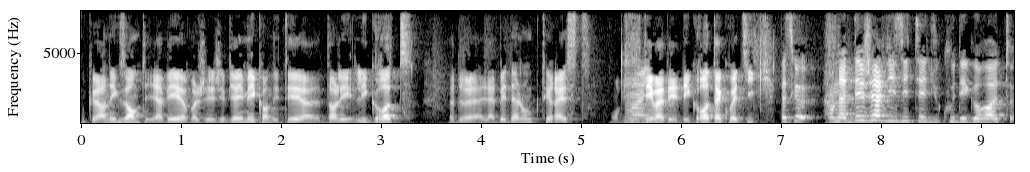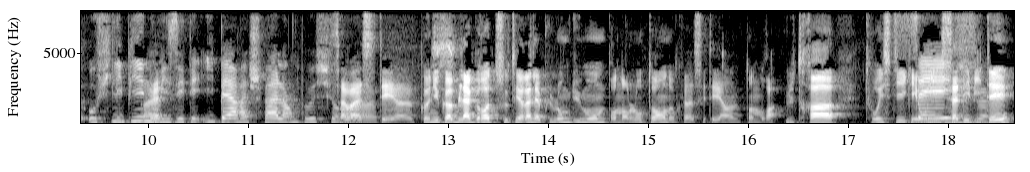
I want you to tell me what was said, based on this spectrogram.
Donc euh, un exemple, il y avait, euh, moi j'ai j'ai bien aimé quand on était euh, dans les, les grottes de la, la baie d'Along terrestre. On visitait Ouais. des, des grottes aquatiques. Parce qu'on a déjà visité du coup des grottes aux Philippines Ouais. où ils étaient hyper à cheval un peu sur. Ça va, euh, c'était euh, connu comme la grotte souterraine la plus longue du monde pendant longtemps. Donc euh, c'était un endroit ultra touristique et où ça débitait.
